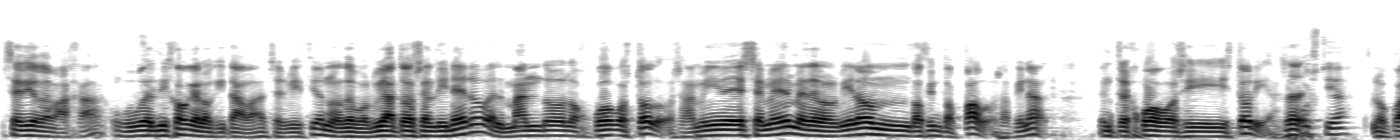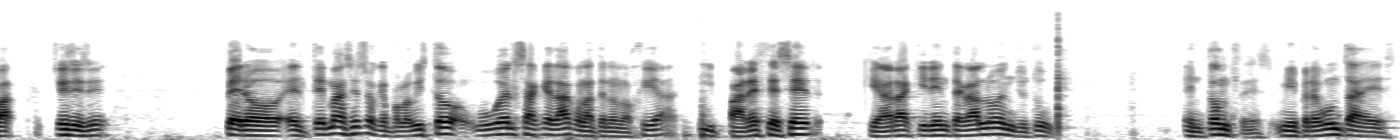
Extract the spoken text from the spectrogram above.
Se dio de baja. Google dijo que lo quitaba el servicio, nos devolvía a todos el dinero, el mando, los juegos, todo. O sea, a mí de ese mes me devolvieron 200 pavos al final, entre juegos y historias. ¿sabes? Hostia. Lo cual, sí, sí, sí. Pero el tema es eso, que por lo visto Google se ha quedado con la tecnología y parece ser que ahora quiere integrarlo en YouTube. Entonces, mi pregunta es,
